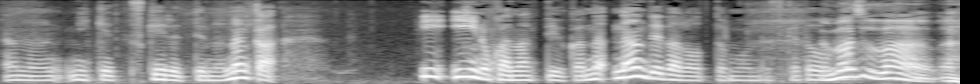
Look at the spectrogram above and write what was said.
あのにつけるっていうのはなんかいいいのかなっていうかな、なんでだろうって思うんですけど。まずは、あ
